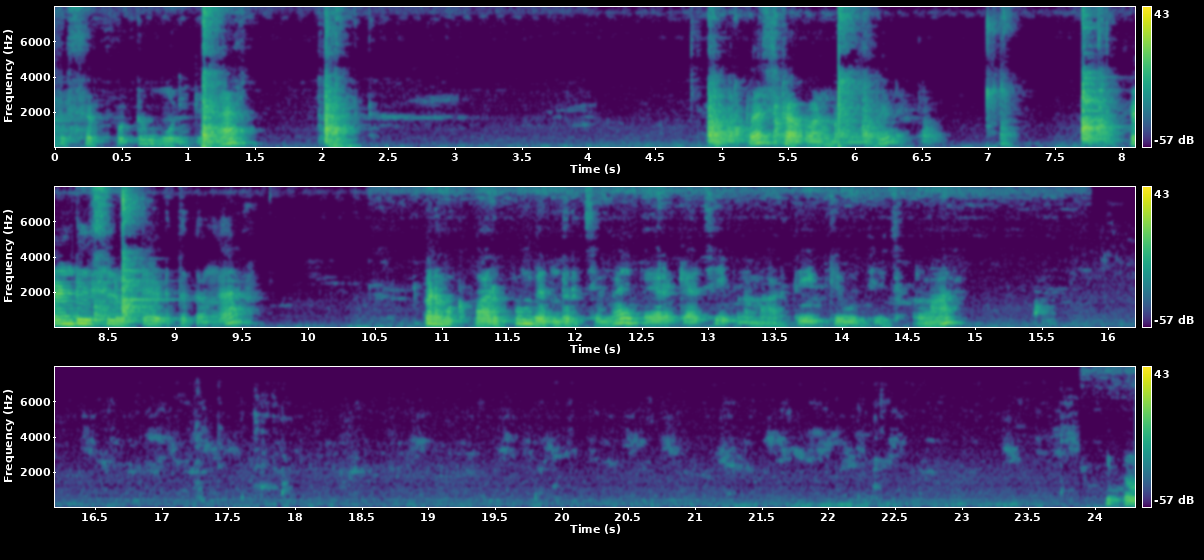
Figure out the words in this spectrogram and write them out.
ப்ரெஷர் போட்டு மூடிக்கோங்க. இப்போ ஸ்டவ் ஆன் பண்ணிட்டு ரெண்டு விசில் விட்டு எடுத்துக்கோங்க. இப்போ நமக்கு பருப்பும் வெந்துருச்சுங்க. இப்போ இறக்காச்சு இப்போ நம்ம அடுத்து இட்லி ஊற்றி வச்சுக்கலாம். இப்போ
